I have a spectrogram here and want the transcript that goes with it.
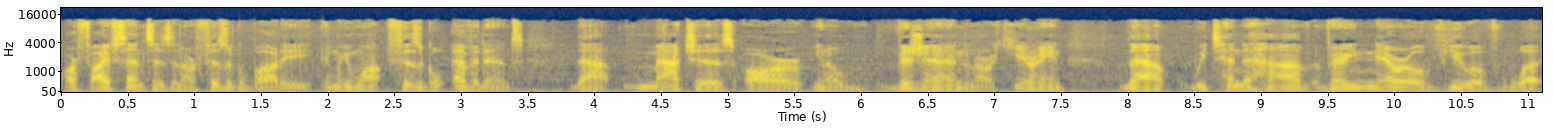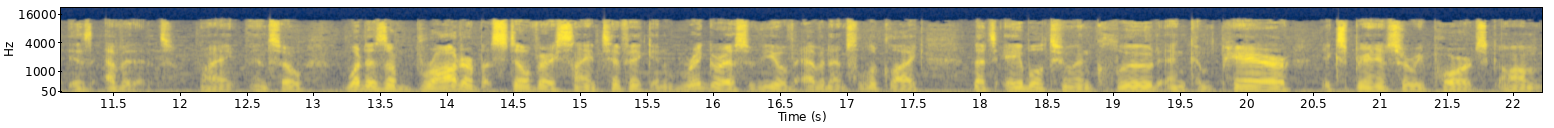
our five senses in our physical body and we want physical evidence that matches our you know vision and our hearing that we tend to have a very narrow view of what is evidence right? And so what does a broader but still very scientific and rigorous view of evidence look like that's able to include and compare experiencer reports um,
